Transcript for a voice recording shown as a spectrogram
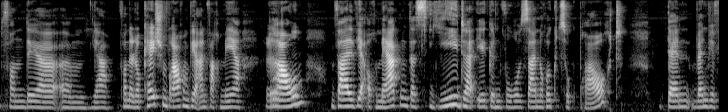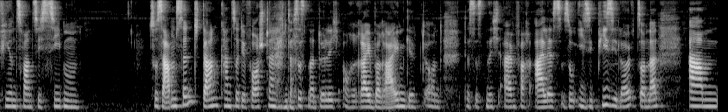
von, der, ähm, ja, von der Location brauchen wir einfach mehr Raum, weil wir auch merken, dass jeder irgendwo seinen Rückzug braucht. Denn wenn wir 24-7 zusammen sind, dann kannst du dir vorstellen, dass es natürlich auch Reibereien gibt und dass es nicht einfach alles so easy peasy läuft, sondern ähm,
